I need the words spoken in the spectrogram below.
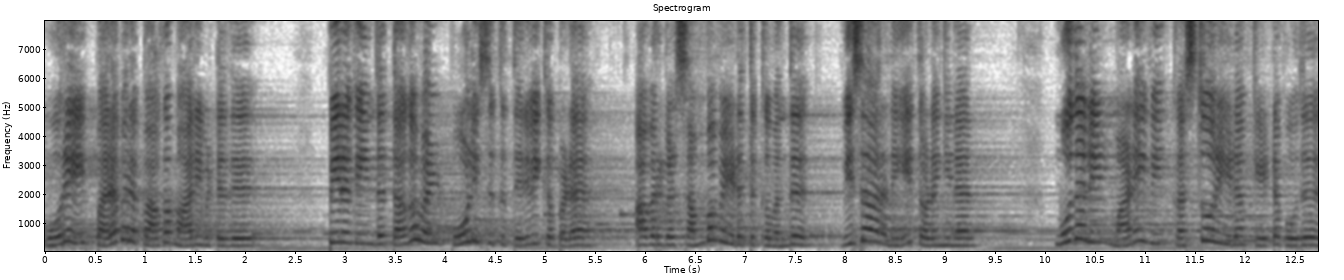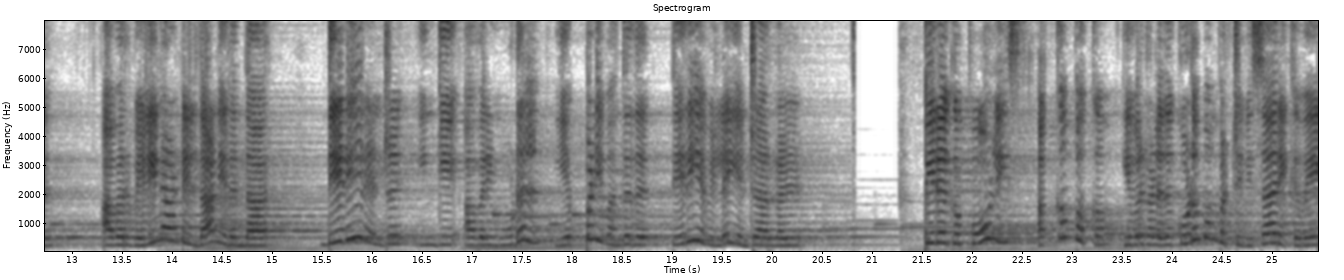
ஒரே பரபரப்பாக மாறிவிட்டது. பிறகு இந்த தகவல் போலீசுக்கு தெரிவிக்கப்பட அவர்கள் சம்பவ இடத்துக்கு வந்து விசாரணையை தொடங்கினர். முதலில் மனைவி கஸ்தூரியிடம் கேட்டபோது அவர் வெளிநாட்டில்தான் இருந்தார். திடீரென்று இங்கே அவரின் உடல் எப்படி வந்தது தெரியவில்லை என்றார்கள். பிறகு போலீஸ் அக்கம் பக்கம் இவர்களது குடும்பம் பற்றி விசாரிக்கவே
